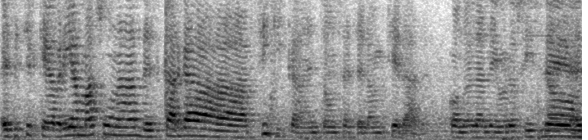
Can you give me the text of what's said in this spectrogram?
Es decir, que habría más una descarga psíquica entonces en la ansiedad, cuando la neurosis eh, No, de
